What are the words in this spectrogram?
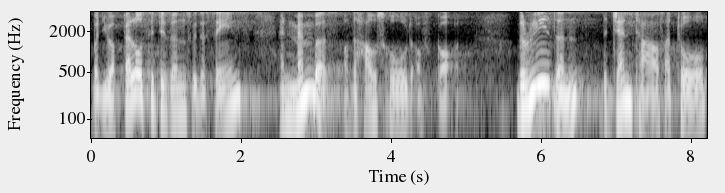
but you are fellow citizens with the saints and members of the household of God. The reason the Gentiles are told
